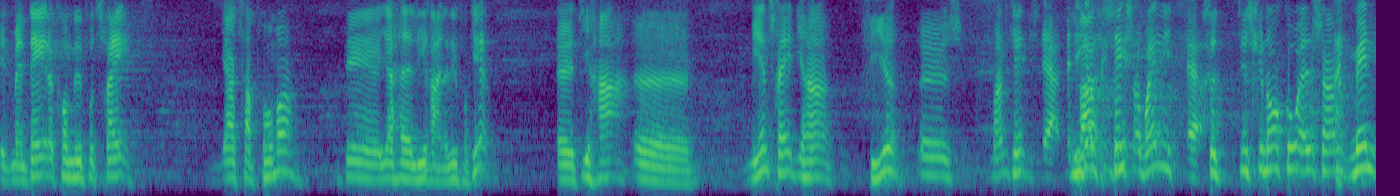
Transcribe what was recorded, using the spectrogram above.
et mandat og kom ned på tre. Jeg tager på mig. Det, jeg havde lige regnet lidt forkert. Øh, de har øh, mere end tre, de har fire, øh, meget bekendt. Ja, men de de var kan- seks oprindeligt, Ja. så det skal nok gå alle sammen. Men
